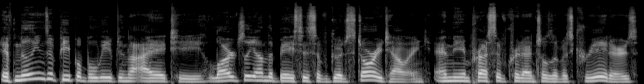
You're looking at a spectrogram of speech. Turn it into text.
If millions of people believed in the IAT largely on the basis of good storytelling and the impressive credentials of its creators,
